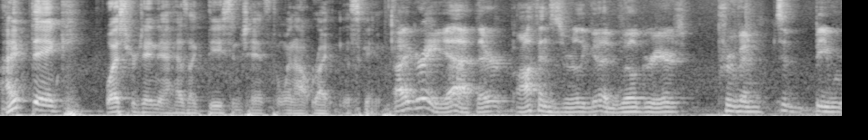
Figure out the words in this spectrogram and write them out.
I think West Virginia has like decent chance to win outright in this game. I agree. Yeah, their offense is really good. Will Grier's proven to be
